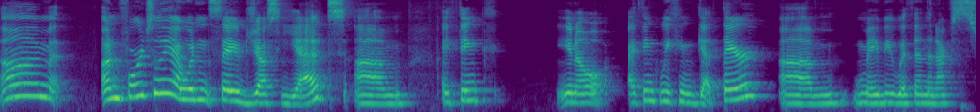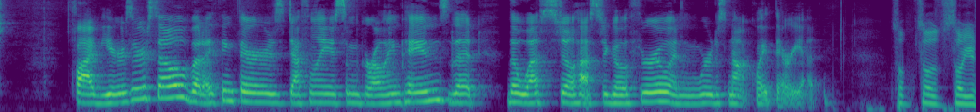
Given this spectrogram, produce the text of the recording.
Um, unfortunately, I wouldn't say just yet. Um, I think, you know, I think we can get there um, maybe within the next five years or so. But I think there's definitely some growing pains that the West still has to go through, and we're just not quite there yet. So, so, so you're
